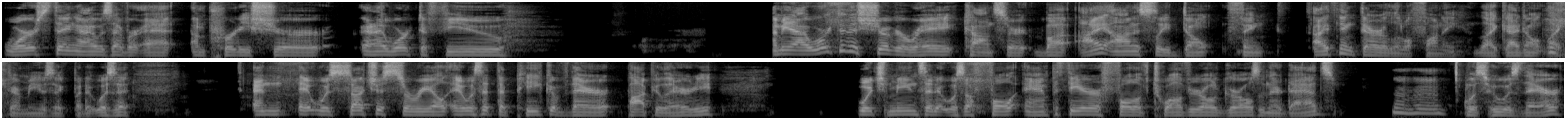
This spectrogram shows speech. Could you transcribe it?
worst thing I was ever at, I'm pretty sure, and I worked a few. I mean, I worked at a Sugar Ray concert, but I honestly don't think I think they're a little funny. Like I don't like their music, but it was a and it was such a surreal. It was at the peak of their popularity, which means that it was a full amphitheater full of 12-year-old girls and their dads Mm-hmm. was who was there.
